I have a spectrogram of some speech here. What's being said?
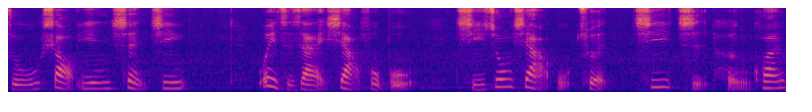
足少阴肾经，位置在下腹部，其中下五寸，七指横宽。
